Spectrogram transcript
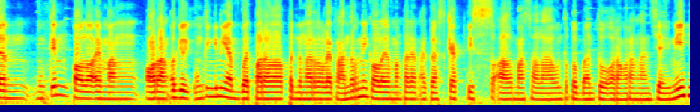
Dan mungkin kalau emang orang oke mungkin gini ya buat para pendengar Let Runner nih kalau emang kalian agak skeptis soal masalah untuk membantu orang-orang lansia ini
